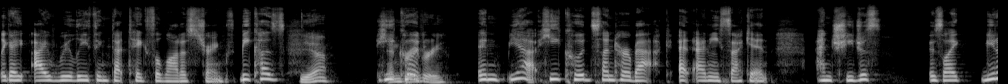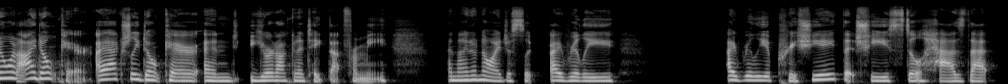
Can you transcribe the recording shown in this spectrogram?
Like, I, I really think that takes a lot of strength because Yeah. he and could bravery. and yeah, he could send her back at any second. And she just is like, you know what? I don't care. I actually don't care. And you're not going to take that from me. And I don't know. I just, I really, I really appreciate that she still has that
